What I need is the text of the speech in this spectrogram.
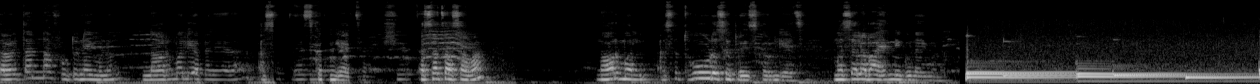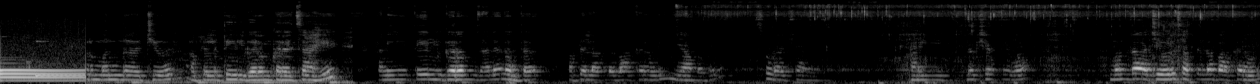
तळताना फुटू नये म्हणून नॉर्मली आपल्याला याला असं प्रेस करून घ्यायचं आहे. शेप तसाच असावा. नॉर्मल असं थोडंसं प्रेस करून घ्यायचं. आहे मसाला बाहेर निघू नये म्हणून. तर मंद आचेवर आपल्याला तेल गरम करायचं आहे. आणि तेल गरम झाल्यानंतर आपल्याला आपल्या भाकरवडी यामध्ये सोडायची आहे. आणि लक्षात ठेवा मंद आचेवरच आपल्याला भाकरवडी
